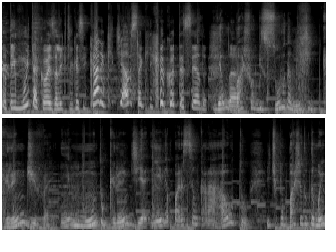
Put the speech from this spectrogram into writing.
Não, tem muita coisa ali que tu fica assim, cara, que diabo isso aqui que tá acontecendo? E é um Tá. baixo absurdamente grande, velho. E é muito grande. E, é- e ele parece ser um cara alto. E, tipo, baixo é do tamanho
